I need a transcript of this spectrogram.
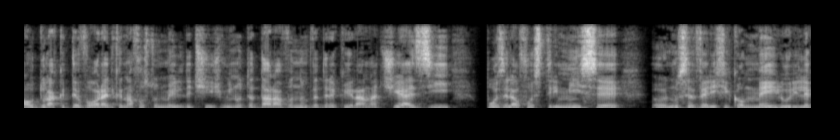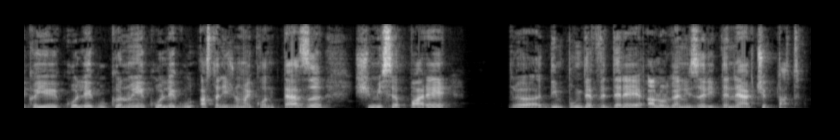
au durat câteva ore, adică n-a fost un mail de 5 minute, dar având în vedere că era în aceea zi, pozele au fost trimise, uh, nu se verifică mail-urile că e colegul, că nu e colegul, asta nici nu mai contează și mi se pare, uh, din punct de vedere al organizării, de neacceptat.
